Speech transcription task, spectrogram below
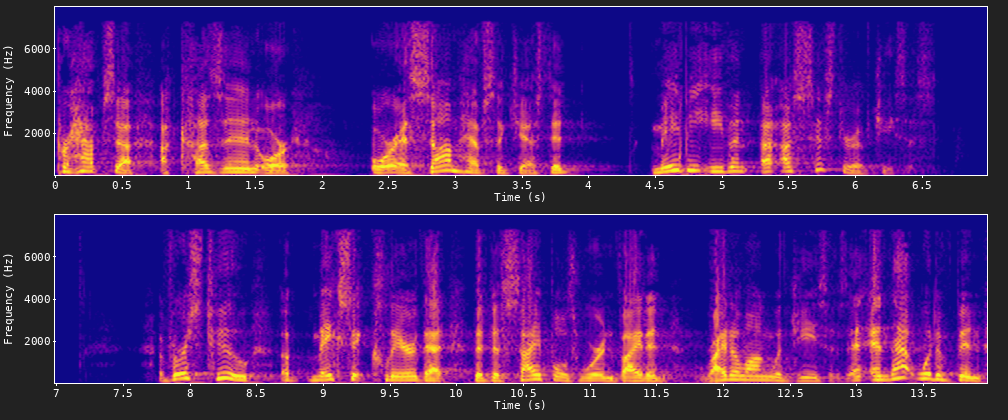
Perhaps a, a cousin or, or as some have suggested, maybe even a, a sister of Jesus. Verse 2 uh, makes it clear that the disciples were invited right along with Jesus. And, that would have been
